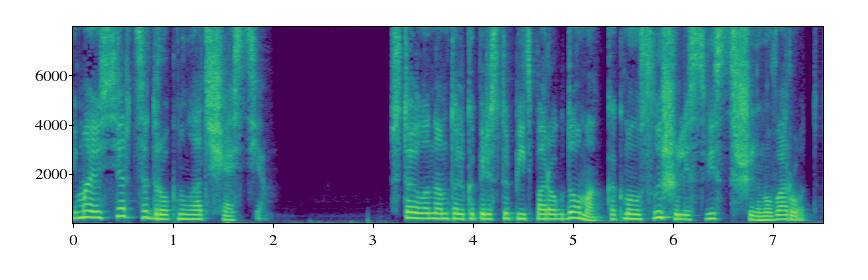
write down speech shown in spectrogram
И мое сердце дрогнуло от счастья. Стоило нам только переступить порог дома, как мы услышали свист шин у ворот.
